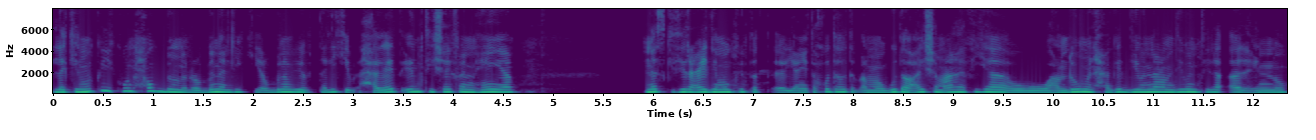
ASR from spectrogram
لكن ممكن يكون حب من ربنا ليكي ربنا بيبتليكي بحاجات انتي شايفة إن هي ناس كتير عادي ممكن تت... يعني تاخدها وتبقى موجودة وعايشة معاها فيها وعندهم الحاجات دي والنعم دي وانتي لأ لأنه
